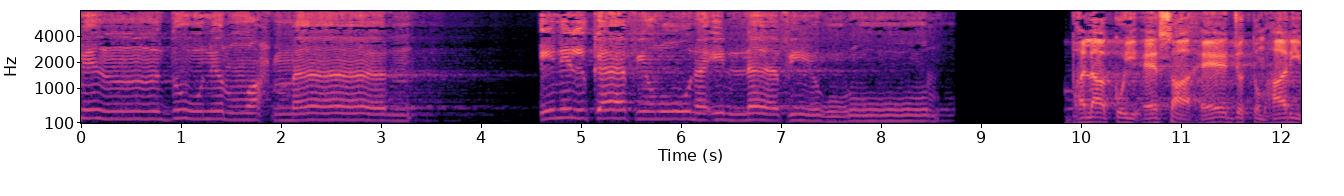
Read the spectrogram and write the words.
من دون الرحمن ان الكافرون الا في غرور بھلا کوئی ایسا ہے جو تمہاری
